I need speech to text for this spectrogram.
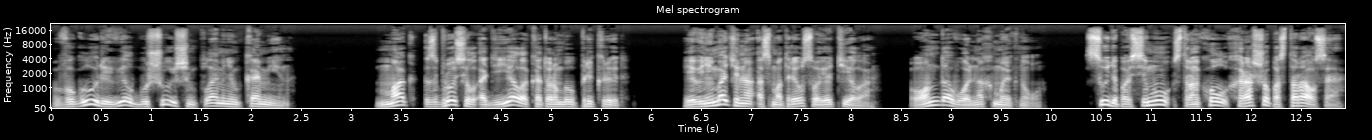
В углу ревел бушующим пламенем камин. Маг сбросил одеяло, которым был прикрыт, и внимательно осмотрел свое тело. Он довольно хмыкнул. Судя по всему, Странгхолл хорошо постарался.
